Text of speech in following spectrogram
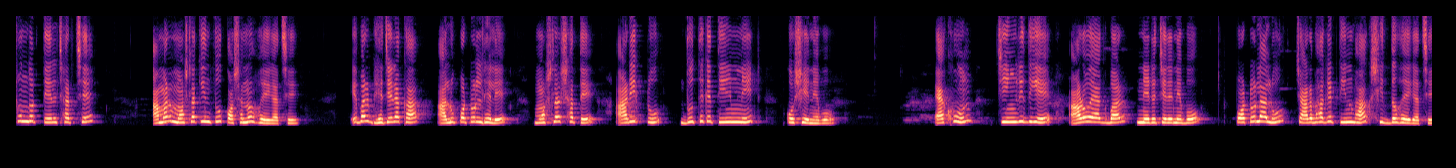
সুন্দর তেল ছাড়ছে। আমার মশলা কিন্তু কষানো হয়ে গেছে। এবার ভেজে রাখা আলু পটল ঢেলে মশলার সাথে আর একটু দু থেকে তিন মিনিট কষিয়ে নেব। এখন চিংড়ি দিয়ে আরও একবার নেড়ে চেড়ে নেব। পটল আলু চার ভাগের তিন ভাগ সিদ্ধ হয়ে গেছে।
